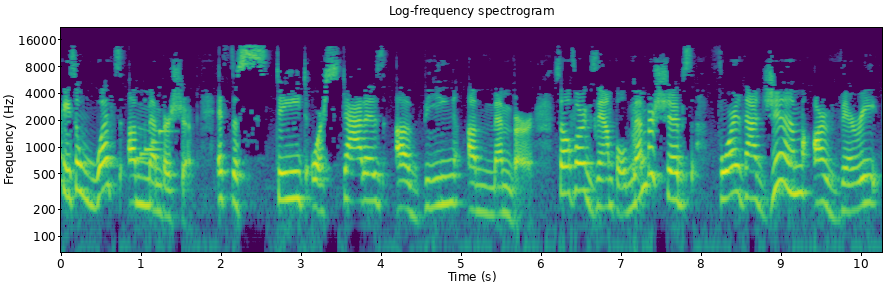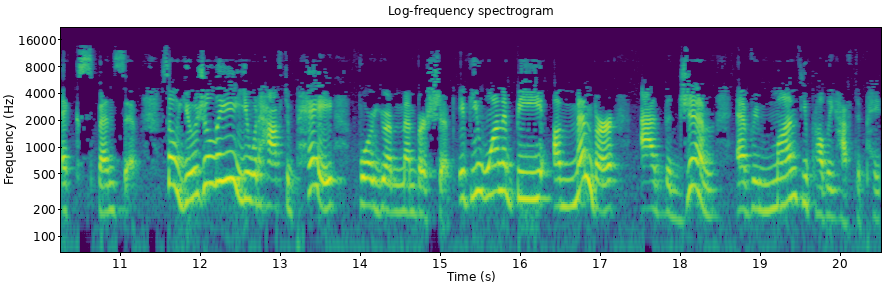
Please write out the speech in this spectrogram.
Okay, so what's a membership? It's the state or status of being a member. So, for example, memberships for that gym are very expensive. So usually you would have to pay for your membership. If you want to be a member at the gym, every month you probably have to pay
